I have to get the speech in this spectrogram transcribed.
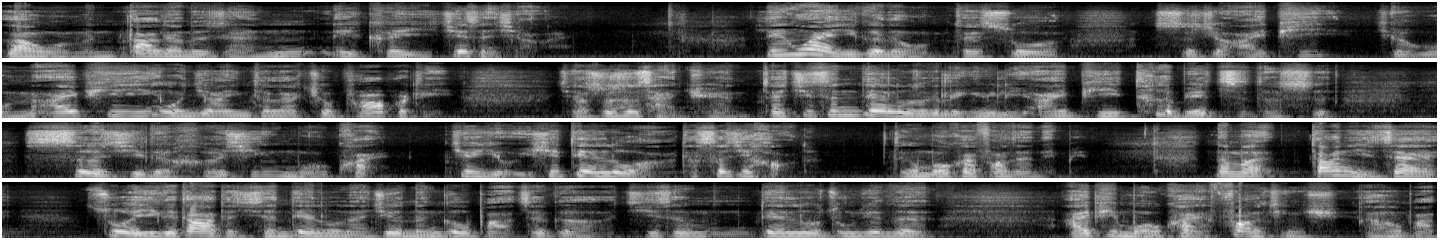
让我们大量的人力可以节省下来。另外一个呢，我们在说是叫 IP，就我们 IP 英文叫 Intellectual Property，叫知识产权。在集成电路这个领域里，IP 特别指的是设计的核心模块。就有一些电路啊，它设计好的，这个模块放在那边。那么，当你在做一个大的集成电路呢，就能够把这个集成电路中间的 IP 模块放进去，然后把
